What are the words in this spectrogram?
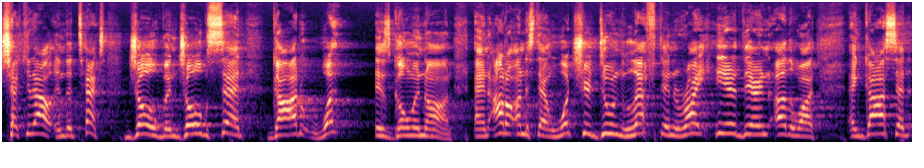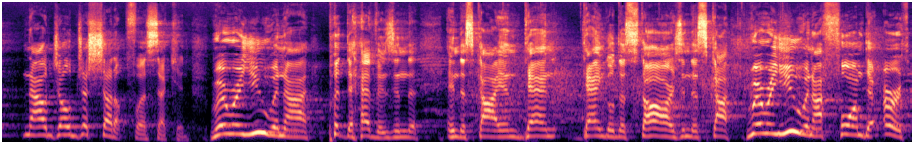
check it out in the text. Job, and Job said, God, what is going on. And I don't understand what you're doing left and right here, there, and otherwise. And God said, Now, Job, just shut up for a second. Where were you when I put the heavens in the, in the sky and dan- dangled the stars in the sky? Where were you when I formed the earth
